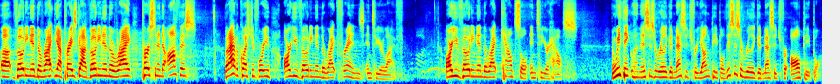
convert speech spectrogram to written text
uh, voting in the right, yeah, praise God, voting in the right person into office. But I have a question for you. Are you voting in the right friends into your life? Are you voting in the right counsel into your house? And we think, well, this is a really good message for young people. This is a really good message for all people.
